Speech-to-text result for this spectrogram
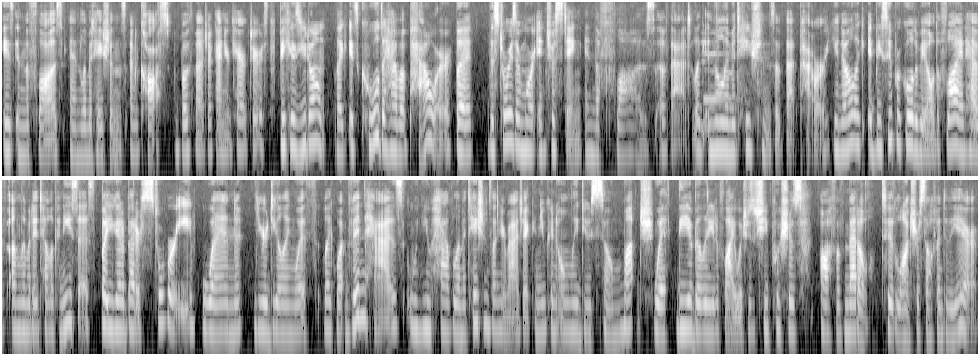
is in the flaws and limitations and cost both magic and your characters. Because you don't like it's cool to have a power but the stories are more interesting in the flaws of that, like in the limitations of that power, you know? Like it'd be super cool to be able to fly and have unlimited telekinesis, but you get a better story when you're dealing with like what Vin has when you have limitations on your magic and you can only do so much with the ability to fly, which is she pushes off of metal to launch yourself into the air,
